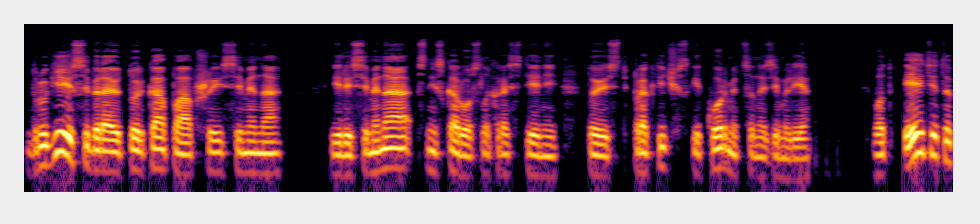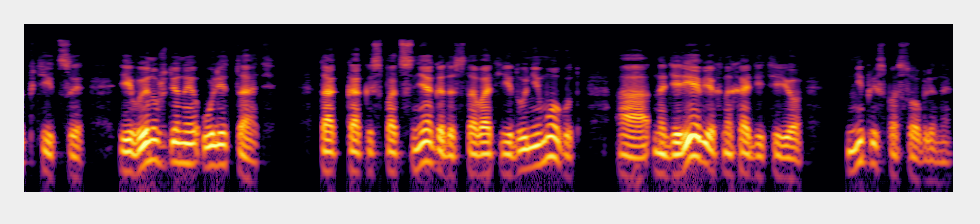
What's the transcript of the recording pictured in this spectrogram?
Другие собирают только опавшие семена, или семена с низкорослых растений, то есть практически кормятся на земле. Вот эти-то птицы и вынуждены улетать, так как из-под снега доставать еду не могут, а на деревьях находить ее не приспособлены.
